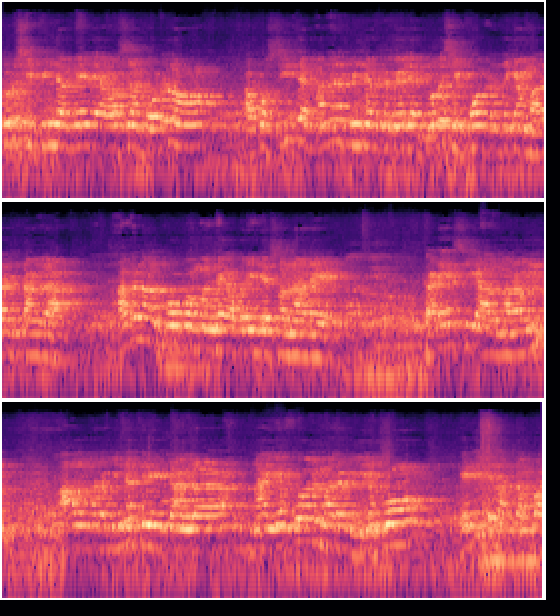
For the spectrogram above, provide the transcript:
துளசி பிஞ்சம் மேலே அவசரம் போடணும். அப்போ சீத்தை மணல் பிண்டம்க்கு மேலே துளசி போடுறதுக்கே மறந்துட்டாங்களா? அதனால் கோபம் வந்து அவர் இங்க சொன்னாரு கடைசி ஆல்மரம் ஆல்மரம் என்ன தெரிவிட்டாங்க நான் எப்போ மரம் இருக்கும் எதுக்கு நான் தப்பா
